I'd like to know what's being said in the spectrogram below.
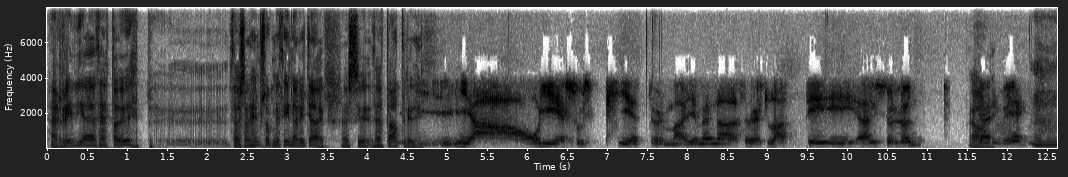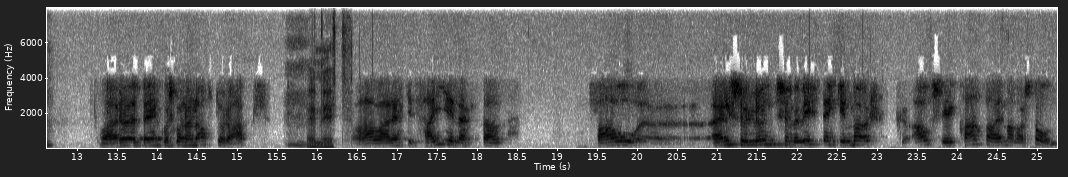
en rifjaði þetta upp e, þessar heimsóknir þínar í gær, þessi, þetta atriði? Já, Jésús Pétur maður, ég menna, þú veist, Latti í Elsulund, gerfi, Mhm. var auðvitað einhvers konar náttúruafl. Einmitt. og það var ekki þægilegt að fá uh, Elsu Lund sem er vitt engin mörg á sig hvað þá en maður var stón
